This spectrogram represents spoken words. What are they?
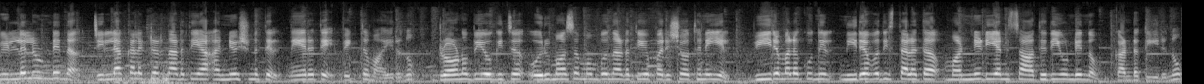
വിള്ളലുണ്ടെന്ന് ജില്ലാ കലക്ടർ നടത്തിയ അന്വേഷണത്തിൽ നേരത്തെ വ്യക്തമായിരുന്നു. ഡ്രോൺ ഉപയോഗിച്ച് ഒരു മാസം മുമ്പ് നടത്തിയ പരിശോധനയിൽ വീരമലക്കുന്നിൽ നിരവധി സ്ഥലത്ത് മണ്ണിടിയാൻ സാധ്യതയുണ്ടെന്നും കണ്ടെത്തിയിരുന്നു.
